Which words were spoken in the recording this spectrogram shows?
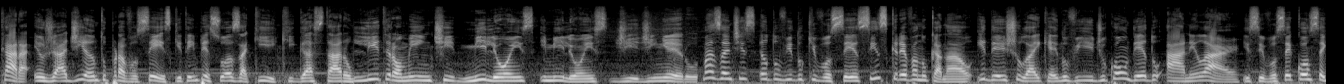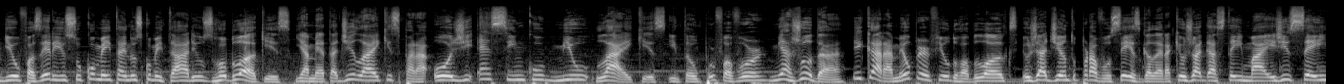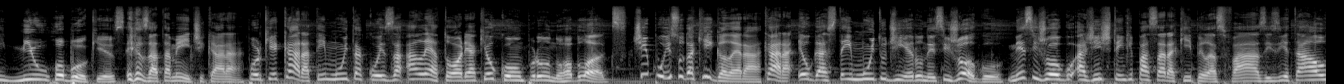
Cara, eu já adianto pra vocês que tem pessoas aqui que gastaram literalmente milhões e milhões de dinheiro. Mas antes, eu duvido que você se inscreva no canal e deixe o like aí no vídeo com o dedo a anelar. E se você conseguiu fazer isso, comenta aí nos comentários Roblox. E a meta de likes para hoje é 5 mil likes likes, então por favor, me ajuda. E cara, meu perfil do Roblox, eu já adianto pra vocês, galera, que eu já gastei mais de 100 mil Robux. Exatamente, cara. Porque, cara, tem muita coisa aleatória que eu compro no Roblox. Tipo isso daqui, galera. Cara, eu gastei muito dinheiro nesse jogo. Nesse jogo, a gente tem que passar aqui pelas fases e tal,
